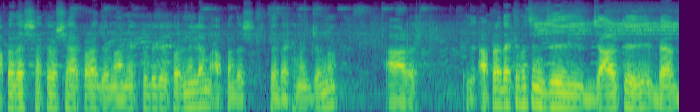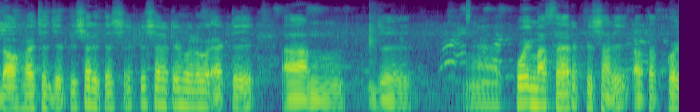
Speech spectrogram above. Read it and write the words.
আপনাদের সাথেও শেয়ার করার জন্য আমি একটু ভিডিও করে নিলাম আপনাদেরকে দেখানোর জন্য। আর আপনারা দেখতে পাচ্ছেন যে জালটি বের দেওয়া হয়েছে যে ফিশারিতে সেই ফিশারিটি হলো একটি যে কই মাছের ফিশারি, অর্থাৎ কই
